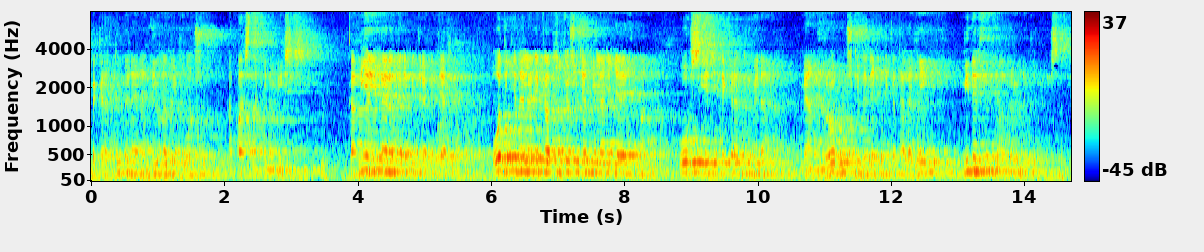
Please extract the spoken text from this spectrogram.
με κρατούμενα εναντίον αδελφών σου να πας να κοινωνήσεις. Καμία ημέρα δεν επιτρέπεται αυτό. Ό,τι και να λένε κάποιοι και όσο και αν μιλάνε για έθιμα, όσοι έχετε κρατούμενα με ανθρώπους και δεν έχετε καταλαγεί, μην έρθετε αύριο να κοινωνήσετε.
